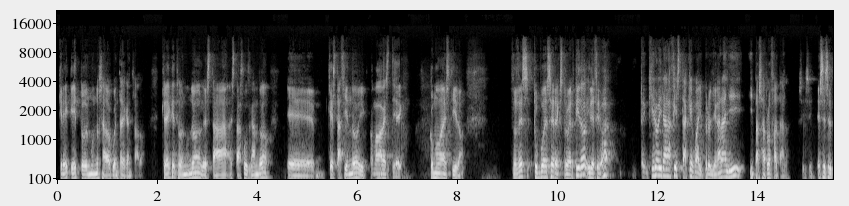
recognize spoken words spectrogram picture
cree que todo el mundo se ha dado cuenta de que ha entrado. Cree que todo el mundo le está, está juzgando eh, qué está haciendo y cómo va vestido. Cómo va vestido. Entonces, tú puedes ser extrovertido y decir, ah, quiero ir a la fiesta, qué guay, pero llegar allí y pasarlo fatal. Sí, sí. Ese es el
